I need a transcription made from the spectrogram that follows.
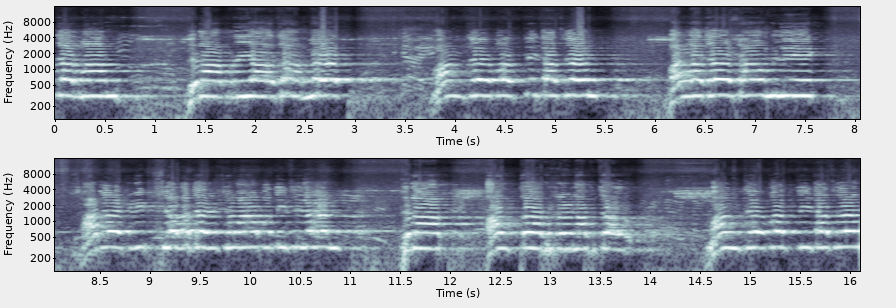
চেয়ারম্যান জনাব রিয়াজ আহমেদ মঞ্চে উপস্থিত আছেন বাংলাদেশ আওয়ামী লীগ সাবেক রিক্সাবাদের সভাপতি ছিলেন জনাব আলতাফ হোসেন আফজল। মঞ্চে উপস্থিত আছেন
